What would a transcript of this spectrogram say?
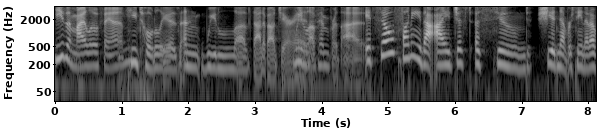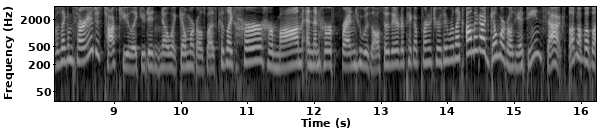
He's a Milo fan. He totally is. And we love that about Jared. we love him for that. It's so funny that I just assumed she had never seen it. I was like, I'm sorry I just talked to you like you didn't know what Gilmore Girls was. Because, like, her, her mom, and then her friend who was also there to pick up furniture, they were like, oh my God, Gilmore Girls. Yeah, Dean sucks. Blah, blah, blah, blah.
